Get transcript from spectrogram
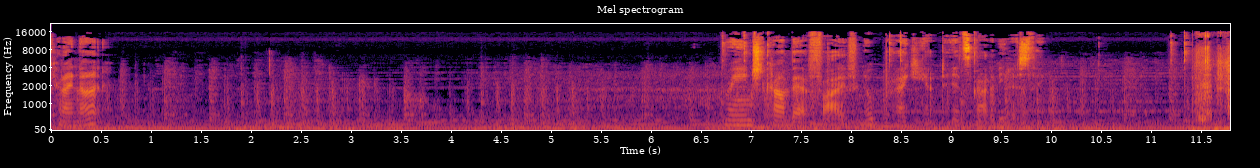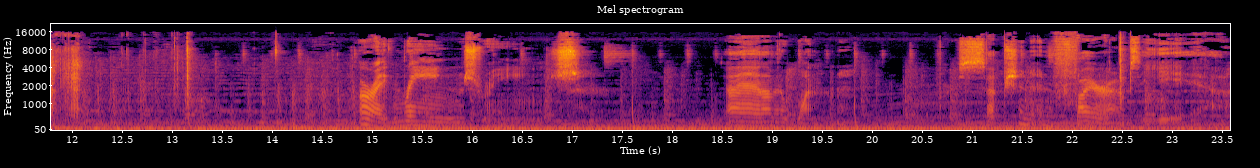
Can I not? Ranged combat 5. Nope, I can't. It's gotta be this thing. Alright, range, range. Perception and firearms, yeah.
